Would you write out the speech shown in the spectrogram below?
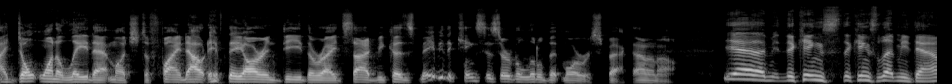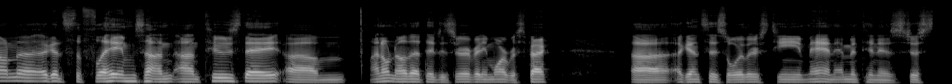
I don't want to lay that much to find out if they are indeed the right side because maybe the Kings deserve a little bit more respect. I don't know. Yeah, I mean the Kings. The Kings let me down uh, against the Flames on on Tuesday. Um, I don't know that they deserve any more respect uh, against this Oilers team. Man, Edmonton is just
